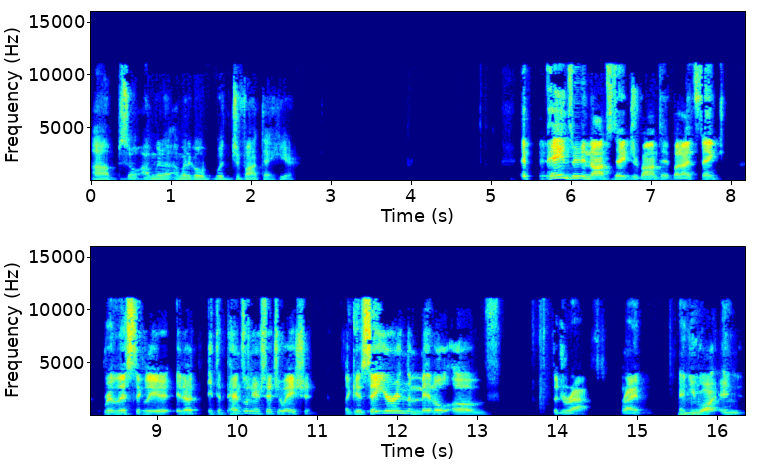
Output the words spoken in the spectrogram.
Um, so I'm gonna I'm gonna go with Javonte here. It pains me not to take Javonte, but I think realistically, it, it, it depends on your situation. Like, say you're in the middle of the draft, right? And mm-hmm. you are in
